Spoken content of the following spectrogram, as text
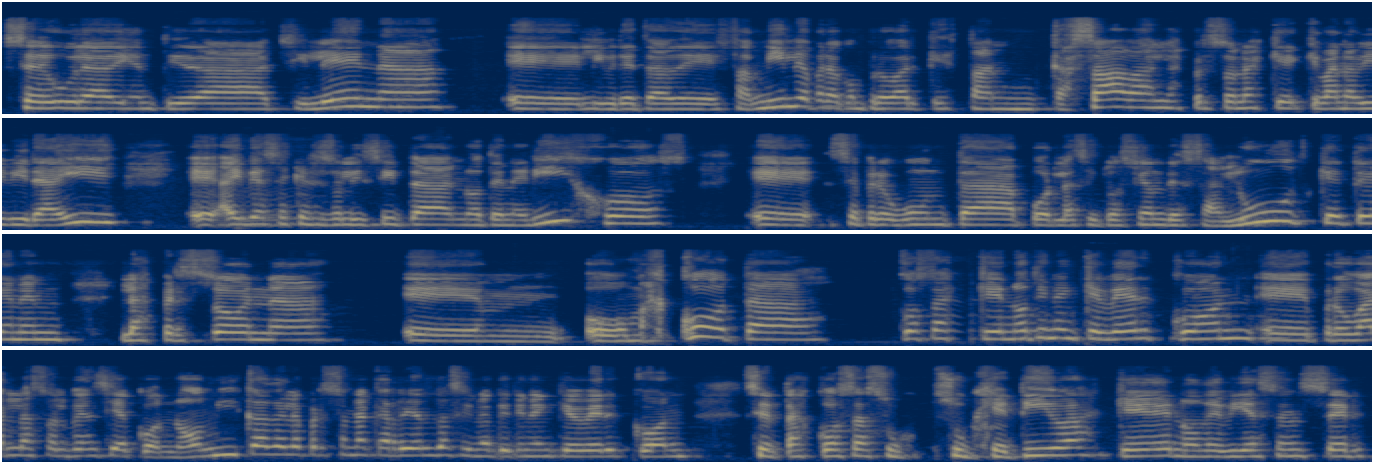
cédula de identidad chilena, eh, libreta de familia para comprobar que están casadas las personas que, van a vivir ahí. Eh, hay veces que se solicita no tener hijos, eh, se pregunta por la situación de salud que tienen las personas em, o mascotas, cosas que no tienen que ver con probar la solvencia económica de la persona que arrienda, sino que tienen que ver con ciertas cosas subjetivas que no debiesen ser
